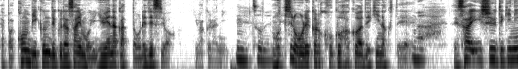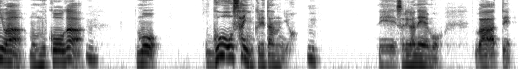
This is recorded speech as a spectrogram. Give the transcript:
やっぱコンビ組んでくださいも言えなかった俺ですよ、岩倉に。うんね。もちろん俺から告白はできなくて、で最終的にはもう向こうが、ん。もう5サインくれたんよ。うん。でそれがね、もう、わーって、な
